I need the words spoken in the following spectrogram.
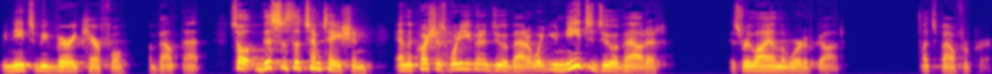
We need to be very careful about that. So this is the temptation. And the question is, what are you going to do about it? What you need to do about it is rely on the Word of God. Let's bow for prayer.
